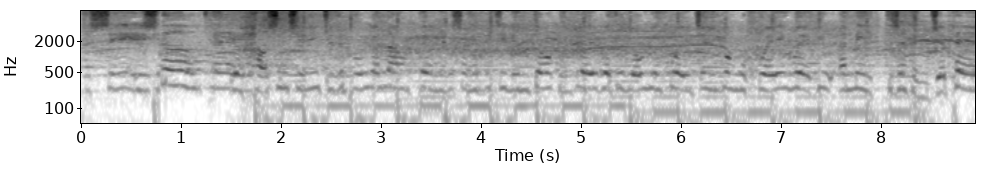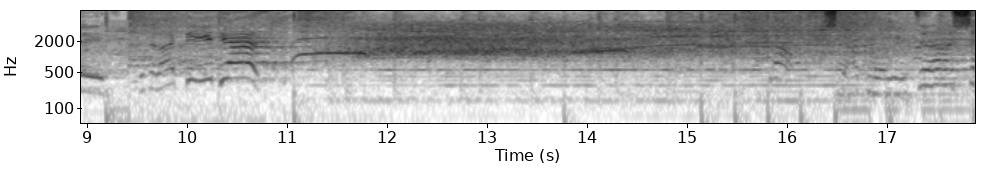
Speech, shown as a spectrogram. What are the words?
制要窒息。有好心情，绝对不要浪费。你的笑容比起脸都很累，我都永远会这一问我回味。You and me，自身很绝配。接下来第一天。下过雨的夏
